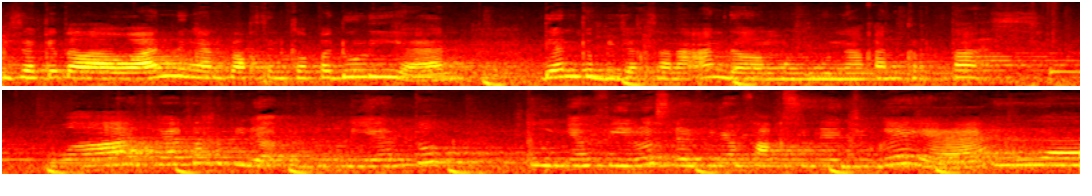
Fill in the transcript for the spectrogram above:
Bisa kita lawan dengan vaksin kepedulian dan kebijaksanaan dalam menggunakan kertas. Wah, ternyata ketidakpedulian tuh punya virus dan punya vaksinnya juga ya. Iya.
